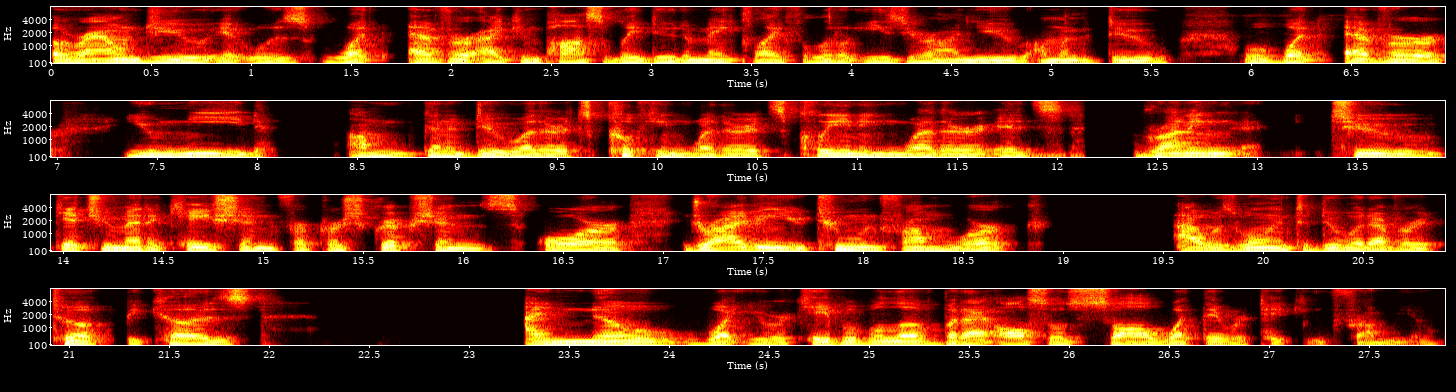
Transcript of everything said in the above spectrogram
around you, it was whatever I can possibly do to make life a little easier on you, I'm going to do. Whatever you need, I'm going to do, whether it's cooking, whether it's cleaning, whether it's running to get you medication for prescriptions or driving you to and from work. I was willing to do whatever it took because I know what you were capable of, but I also saw what they were taking from you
